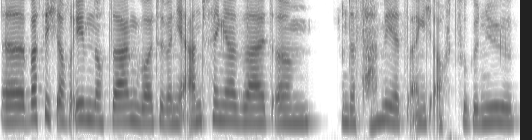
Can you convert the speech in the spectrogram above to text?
äh, was ich auch eben noch sagen wollte, wenn ihr Anfänger seid, ähm, und das haben wir jetzt eigentlich auch zu Genüge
